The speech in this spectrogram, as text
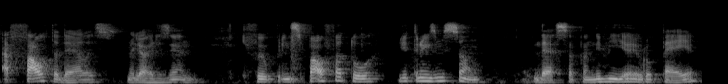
a falta delas, melhor dizendo, que foi o principal fator de transmissão dessa pandemia europeia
